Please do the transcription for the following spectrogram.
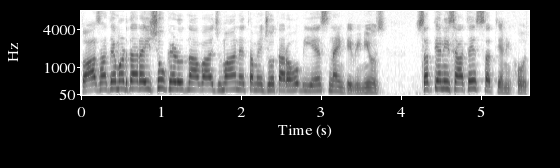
તો આ સાથે મળતા રહીશું ખેડૂતના અવાજમાં અને તમે જોતા રહો બીએસ નાઇન ટીવી ન્યૂઝ. સત્યની સાથે સત્યની ખોજ.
